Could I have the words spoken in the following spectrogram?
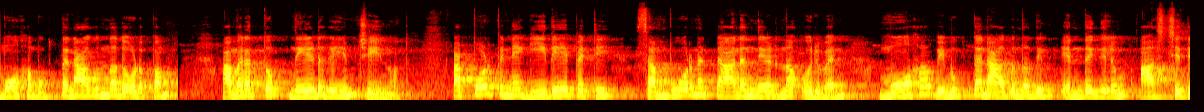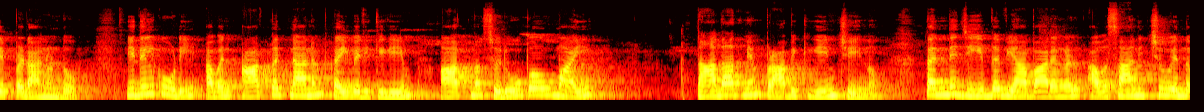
മോഹമുക്തനാകുന്നതോടൊപ്പം അമരത്വം നേടുകയും ചെയ്യുന്നു. അപ്പോൾ പിന്നെ ഗീതയെപ്പറ്റി സമ്പൂർണ ജ്ഞാനം നേടുന്ന ഒരുവൻ മോഹവിമുക്തനാകുന്നതിൽ എന്തെങ്കിലും ആശ്ചര്യപ്പെടാനുണ്ടോ? ഇതിൽ കൂടി അവൻ ആത്മജ്ഞാനം കൈവരിക്കുകയും ആത്മസ്വരൂപവുമായി താതാത്മ്യം പ്രാപിക്കുകയും ചെയ്യുന്നു. തന്റെ ജീവിത വ്യാപാരങ്ങൾ അവസാനിച്ചു എന്ന്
